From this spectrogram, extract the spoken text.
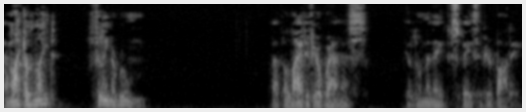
And like a light filling a room, let the light of your awareness illuminate the space of your body.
